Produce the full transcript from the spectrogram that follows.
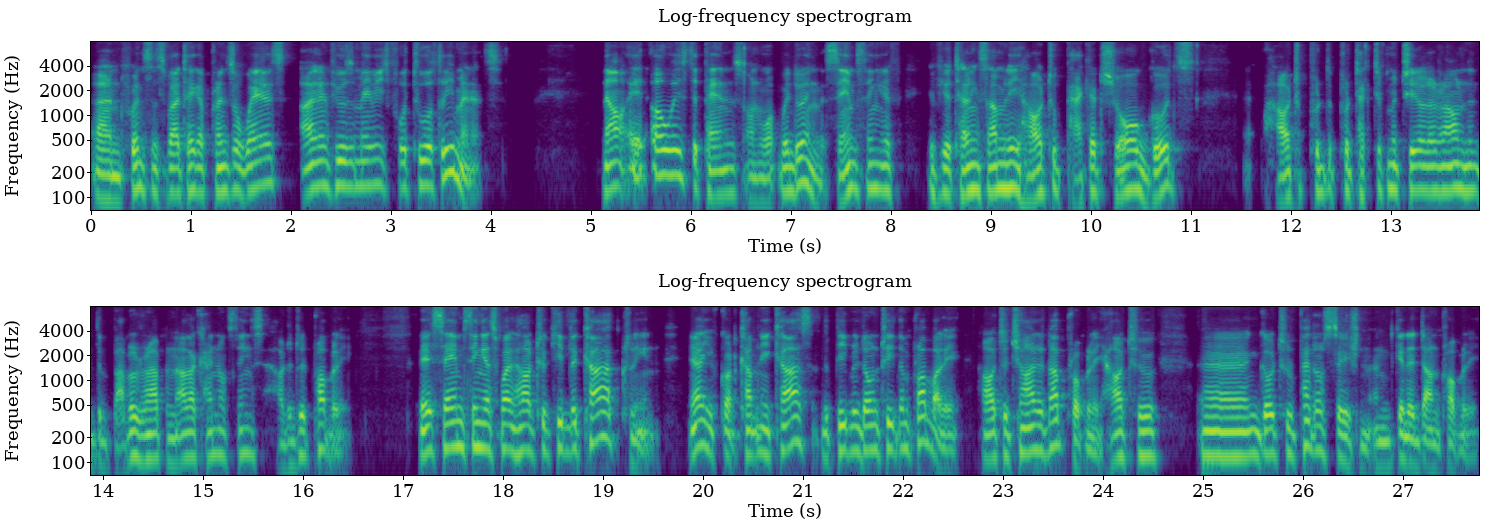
And for instance, if I take a Prince of Wales, I'll infuse it maybe for two or three minutes. Now, it always depends on what we're doing. The same thing if if you're telling somebody how to package your goods, how to put the protective material around it, the bubble wrap and other kind of things, how to do it properly. The same thing as well, how to keep the car clean. Yeah, you've got company cars, the people don't treat them properly. How to charge it up properly, how to uh, go to a petrol station and get it done properly.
